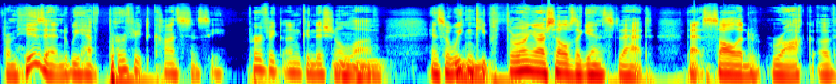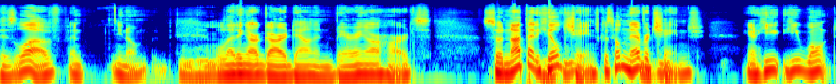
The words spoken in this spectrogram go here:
from His end we have perfect constancy, perfect unconditional mm-hmm. love, and so we mm-hmm. can keep throwing ourselves against that that solid rock of His love, and you know, mm-hmm. letting our guard down and baring our hearts. So not that He'll mm-hmm. change, because He'll never mm-hmm. change. You know, He He won't.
